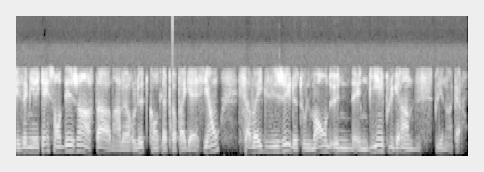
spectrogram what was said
les Américains sont déjà en retard dans leur lutte contre la propagation. Ça va exiger de tout le monde une, une bien plus grande discipline encore.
